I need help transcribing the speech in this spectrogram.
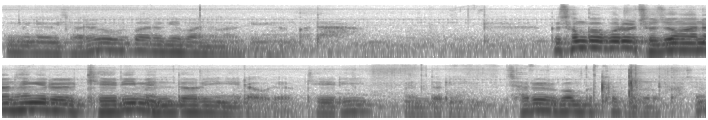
국민의 의사를 올바르게 반영하기 위한 거다. 그 선거구를 조정하는 행위를 게리맨더링이라고 그래요. 게리맨더링. 자료 1번부터 보도록 하죠.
